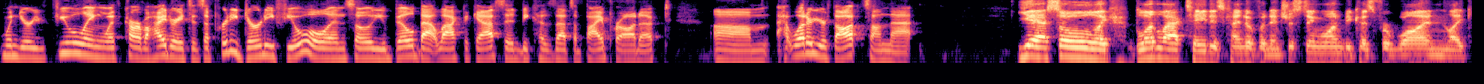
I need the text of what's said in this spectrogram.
when you're fueling with carbohydrates, it's a pretty dirty fuel. And so you build that lactic acid because that's a byproduct. Um, what are your thoughts on that? Yeah, so like blood lactate is kind of an interesting one because for one, like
